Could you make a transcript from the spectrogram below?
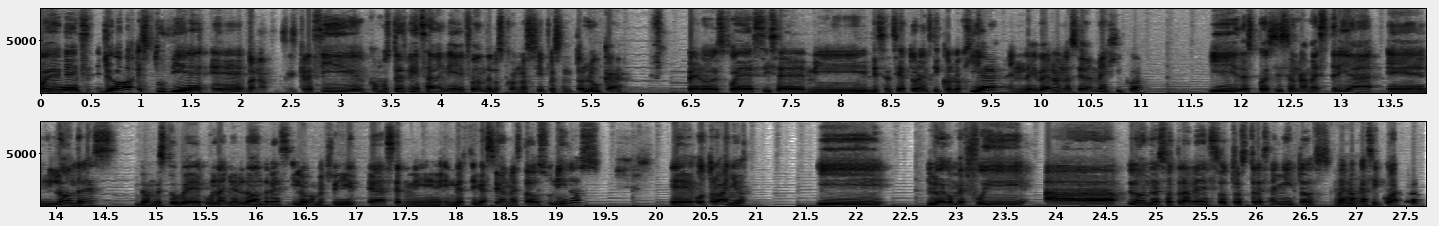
Pues yo estudié, eh, bueno, crecí, como ustedes bien saben, y ahí fue donde los conocí, pues en Toluca. Pero después hice mi licenciatura en psicología en la Ibero, en la Ciudad de México. Y después hice una maestría en Londres, donde estuve un año en Londres y luego me fui a hacer mi investigación a Estados Unidos, eh, otro año. Y luego me fui a Londres otra vez, otros tres añitos, bueno, Ah. casi cuatro.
